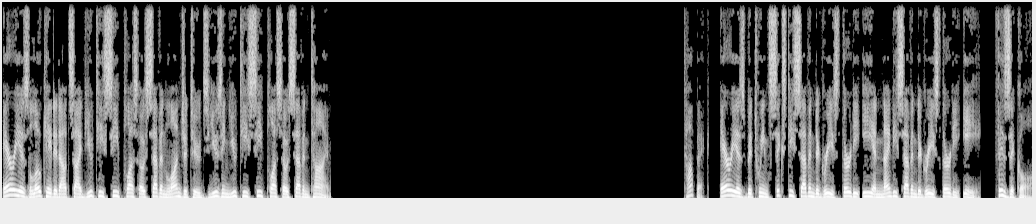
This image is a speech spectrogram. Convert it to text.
Areas located outside UTC plus 07 longitudes using UTC plus 07 time Areas between 67 degrees 30 E and 97 degrees 30 E. Physical.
